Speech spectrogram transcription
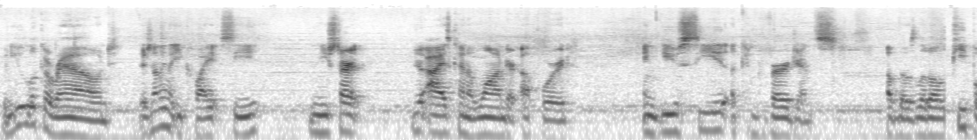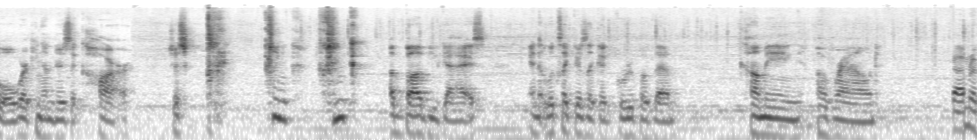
When you look around, there's nothing that you quite see. And you start, your eyes kind of wander upward, and you see a convergence of those little people working under Zakar. Just clink, clink, clink above you guys. And it looks like there's like a group of them coming around. I'm gonna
